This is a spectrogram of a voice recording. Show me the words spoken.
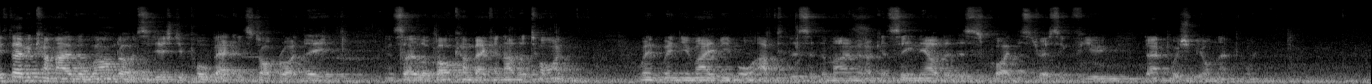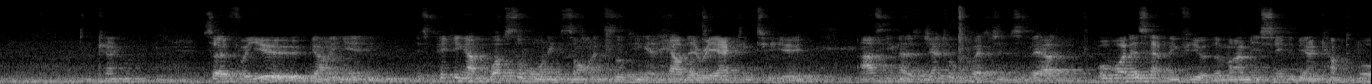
If they become overwhelmed, I would suggest you pull back and stop right there and say, look, I'll come back another time when, when you may be more up to this at the moment. I can see now that this is quite distressing for you. Don't push beyond that point. Okay? So for you going in, is picking up what's the warning signs, looking at how they're reacting to you, asking those gentle questions about, well, what is happening for you at the moment? You seem to be uncomfortable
